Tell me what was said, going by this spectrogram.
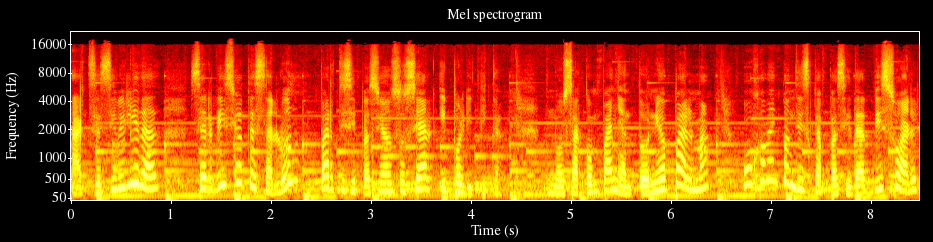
accesibilidad, servicios de salud, participación social y política. Nos acompaña Antonio Palma, un joven con discapacidad visual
